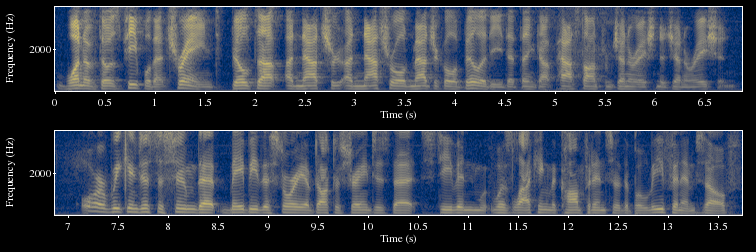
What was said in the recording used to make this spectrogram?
one of those people that trained built up a natural a natural magical ability that then got passed on from generation to generation. Or we can just assume that maybe the story of Doctor Strange is that Stephen w- was lacking the confidence or the belief in himself.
